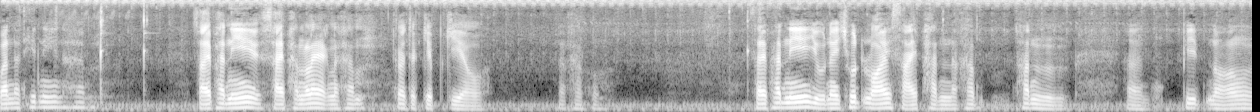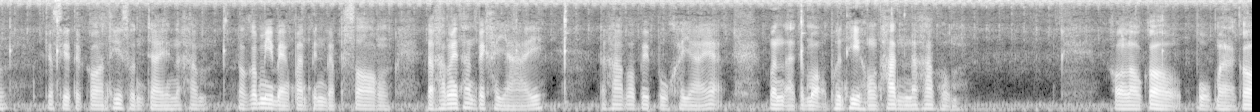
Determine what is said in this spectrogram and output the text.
วันอาทิตย์นี้นะครับ สายพันธุ์นี้สายพันธุ์แรกนะครับ ก็จะเก็บเกี่ยวนะครับผมสายพันธุ์นี้อยู่ในชุดร้อยสายพันธุ์นะครับ ท่านพี่น้อง เกษตรกรที่สนใจนะครับ เราก็มีแบ่งปันเป็นแบบซองนะครับให้ท่านไปขยายนะครับเอาไปปลูกขยายอะมันอาจจะเหมาะพื้นที่ของท่านนะครับผม ของเราก็ปลูกมาก็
